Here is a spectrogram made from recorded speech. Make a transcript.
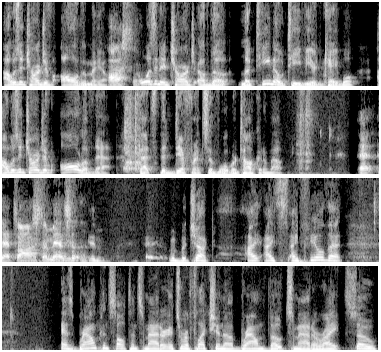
I was in charge of all the mail. Awesome. I wasn't in charge of the Latino TV and cable. I was in charge of all of that. That's the difference of what we're talking about. That, that's awesome, man. And- but Chuck, I, I, I feel that as Brown consultants matter, it's a reflection of Brown votes matter, right? So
